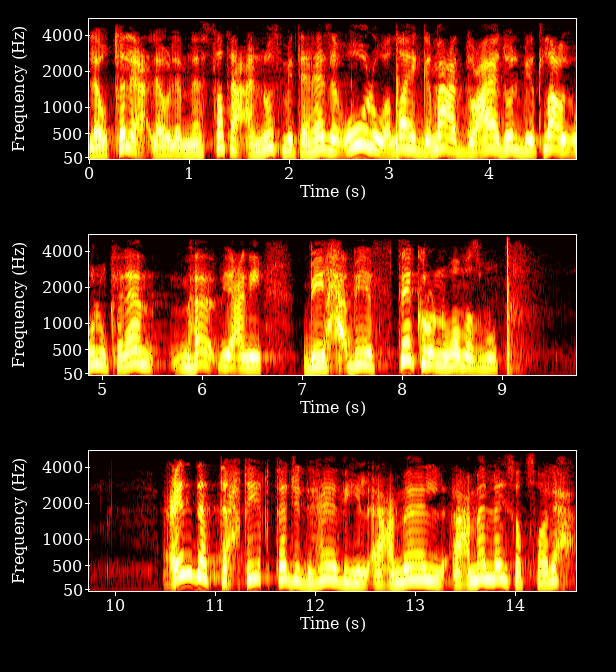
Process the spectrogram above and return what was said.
لو طلع لو لم نستطع أن نثبت هذا قولوا والله الجماعة الدعاء دول بيطلعوا يقولوا كلام يعني بيفتكروا إن هو مظبوط. عند التحقيق تجد هذه الأعمال أعمال ليست صالحة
